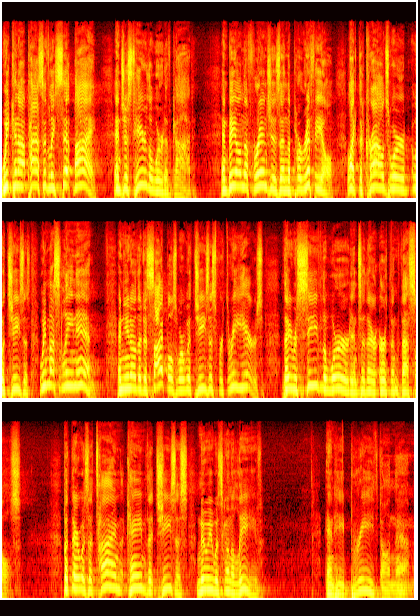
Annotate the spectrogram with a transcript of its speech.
We cannot passively sit by and just hear the word of God and be on the fringes and the peripheral like the crowds were with Jesus. We must lean in. And you know, the disciples were with Jesus for three years. They received the word into their earthen vessels. But there was a time that came that Jesus knew he was going to leave, and he breathed on them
